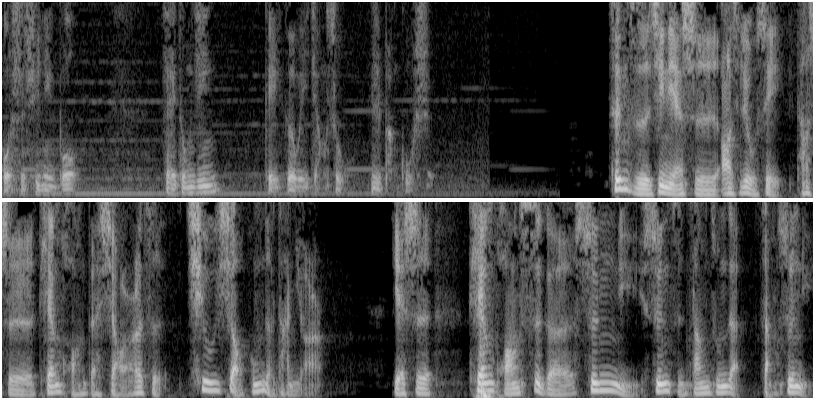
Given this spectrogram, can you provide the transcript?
我是徐宁波，在东京给各位讲述日本故事。贞子今年是二十六岁，她是天皇的小儿子邱孝公的大女儿，也是天皇四个孙女孙子当中的长孙女。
